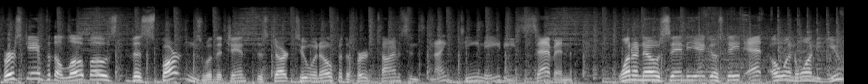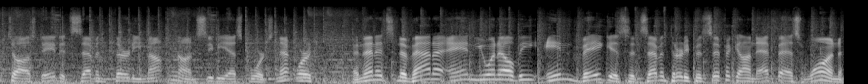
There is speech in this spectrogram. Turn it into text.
First game for the Lobos, the Spartans with a chance to start 2 0 for the first time since 1987. 1 0 San Diego State at 0 1 Utah State at 7:30 Mountain on CBS Sports Network. And then it's Nevada and UNLV in Vegas at 7:30 Pacific on FS1.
